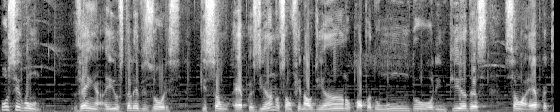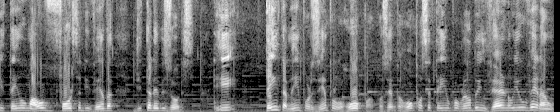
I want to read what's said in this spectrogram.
O segundo, vem aí os televisores, que são épocas de ano, são final de ano, Copa do Mundo, Olimpíadas, são a época que tem uma maior força de venda de televisores. E tem também, por exemplo, roupa. Por exemplo, roupa você tem o problema do inverno e o verão.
